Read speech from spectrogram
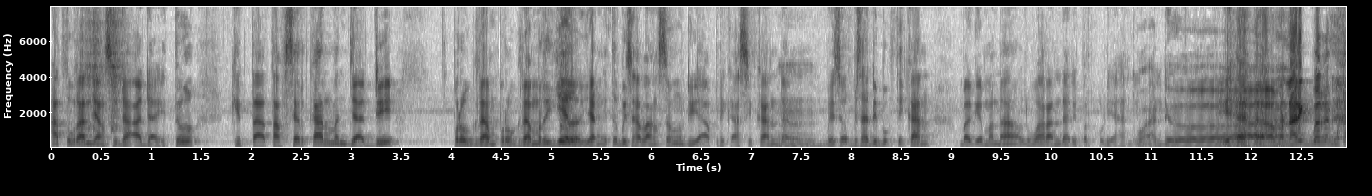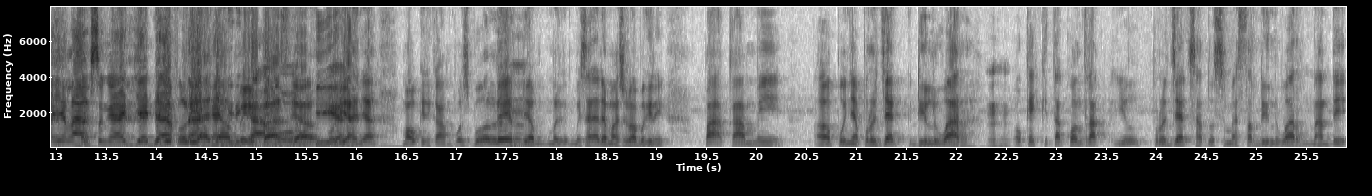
aturan yang sudah ada itu kita tafsirkan menjadi program-program real yang itu bisa langsung diaplikasikan dan besok bisa dibuktikan bagaimana luaran dari perkuliahan ini. Waduh, Iya. menarik banget makanya langsung aja Jadi kuliahnya diri bebas kamu. ya, Iya. kuliahnya mau di kampus boleh. Dia misalnya ada mahasiswa begini, Pak kami eh, punya project di luar, oke kita kontrak, yuk project satu semester di luar, nanti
